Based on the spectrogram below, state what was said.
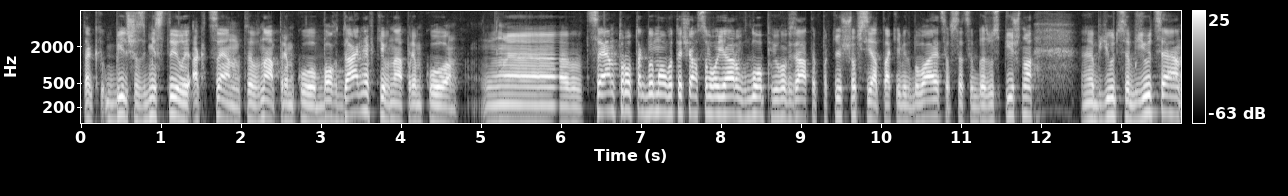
так більше змістили акцент в напрямку Богданівки, в напрямку е, центру, так би мовити, часового яру в лоб його взяти. Поки що всі атаки відбуваються, все це безуспішно. Е, Б'ються, б'ються,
